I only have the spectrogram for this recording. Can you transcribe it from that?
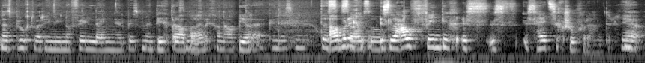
Es braucht wahrscheinlich noch viel länger, bis man dich Ich das glaube noch ein bisschen abtragen kann. Das aber ich, so. es läuft, finde ich, es, es, es hat sich schon verändert. Ja.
